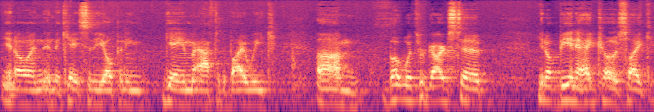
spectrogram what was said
you know, in, in the case of the opening game after the bye week. Um, but with regards to, you know, being a head coach, like,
